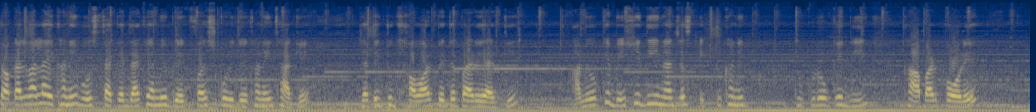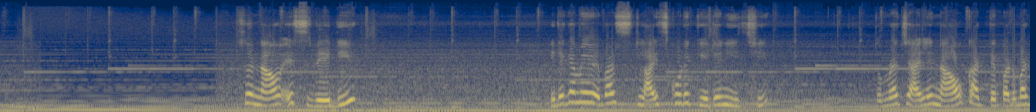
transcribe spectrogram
সকালবেলা এখানেই বসে থাকে, দেখে আমি ব্রেকফাস্ট করি তো এখানেই থাকে, যাতে একটু খাওয়ার পেতে পারে আর কি। আমি ওকে বেশি দিই না জাস্ট একটুখানি টুকরো ওকে দিই খাবার পরে। সো নাও ইটস রেডি এটাকে আমি এবার স্লাইস করে কেটে নিচ্ছি। তোমরা চাইলে নাও কাটতে পারো বাট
